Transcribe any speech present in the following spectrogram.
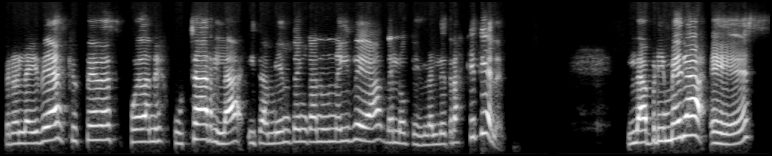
pero la idea es que ustedes puedan escucharla y también tengan una idea de lo que las letras que tienen. La primera es,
